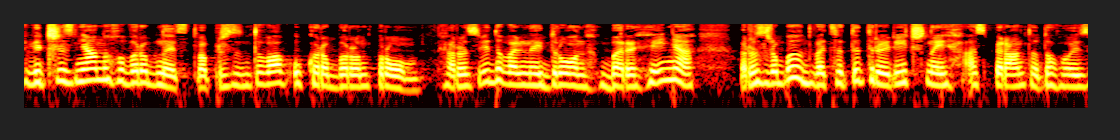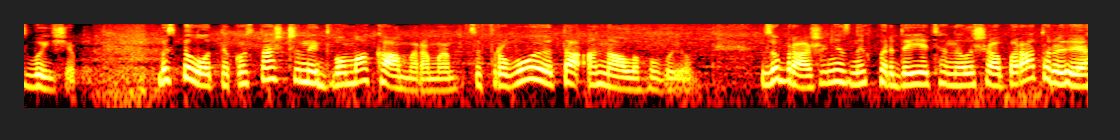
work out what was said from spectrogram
вітчизняного виробництва презентував Укроборонпром. Розвідувальний дрон Берегиня розробив 23-річний аспірант одного із вишів. Безпілотник оснащений двома камерами цифровою та аналоговою. Зображення з них передається не лише операторові,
